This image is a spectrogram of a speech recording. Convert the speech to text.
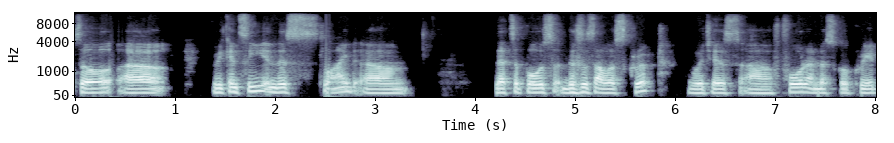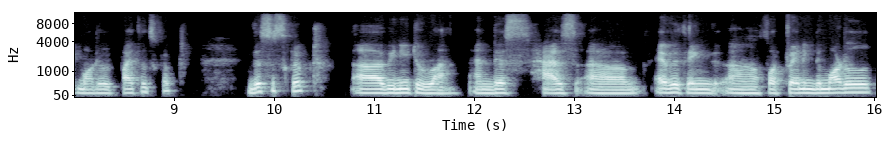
so uh, we can see in this slide, um, let's suppose this is our script, which is uh, for underscore create model Python script. This script uh, we need to run, and this has um, everything uh, for training the model,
